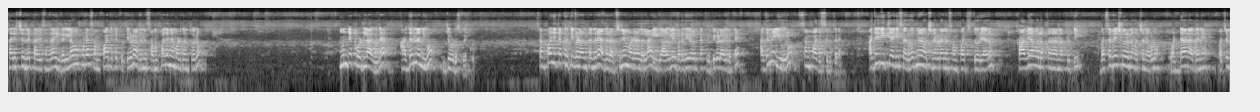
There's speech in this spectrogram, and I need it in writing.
ಹರಿಶ್ಚಂದ್ರ ಕಾವ್ಯ ಸಂಗ್ರಹ ಇವೆಲ್ಲವೂ ಕೂಡ ಸಂಪಾದಿತ ಕೃತಿಗಳು. ಅದನ್ನು ಸಂಪಾದನೆ ಮಾಡಿದಂಥವರು ಮುಂದೆ ಕೊಡಲಾಗಿದೆ. ಅದನ್ನು ನೀವು ಜೋಡಿಸ್ಬೇಕು. ಸಂಪಾದಿತ ಕೃತಿಗಳು ಅಂತಂದರೆ ಅದು ರಚನೆ ಮಾಡಿರೋದಲ್ಲ, ಈಗಾಗಲೇ ಬರೆದಿರುವಂಥ ಕೃತಿಗಳಾಗಿರುತ್ತೆ. ಅದನ್ನು ಇವರು ಸಂಪಾದಿಸಿರ್ತಾರೆ. ಅದೇ ರೀತಿಯಾಗಿ ಸರ್ವಜ್ಞನ ವಚನಗಳನ್ನು ಸಂಪಾದಿಸಿದವರು ಯಾರು? ಕಾವ್ಯಾವಲೋಕನ ಅನ್ನೋ ಕೃತಿ, ಬಸವೇಶ್ವರನ ವಚನಗಳು ಒಡ್ಡಾರಾಧನೆ ವಚನ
